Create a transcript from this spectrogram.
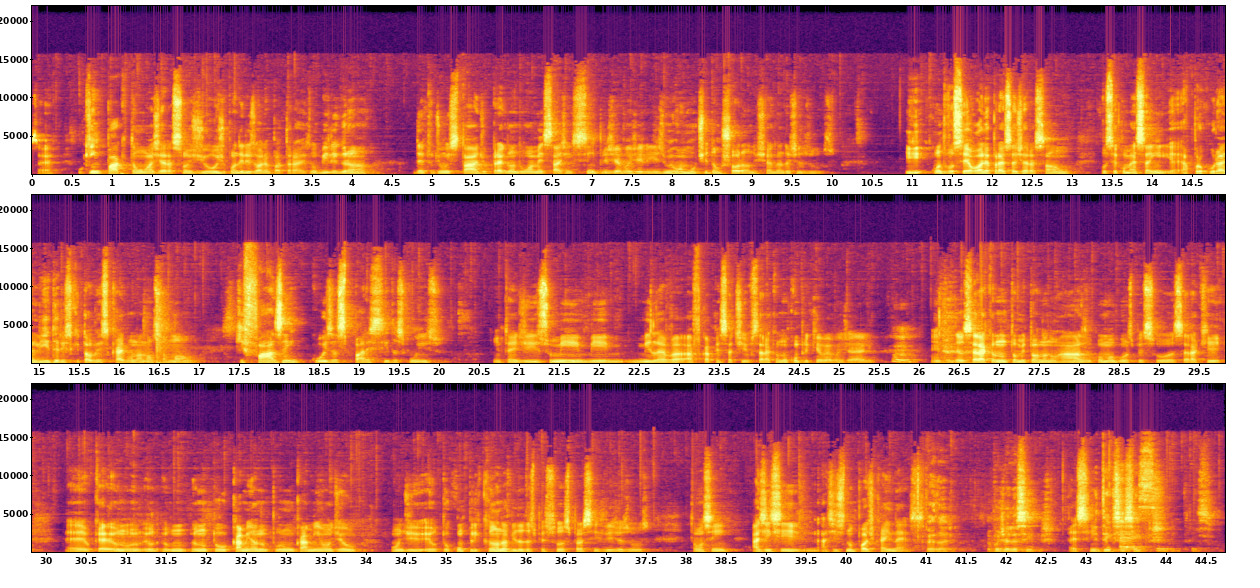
certo? O que impactam as gerações de hoje quando eles olham para trás? O Billy Graham dentro de um estádio pregando uma mensagem simples de evangelismo e uma multidão chorando e chegando a Jesus. E quando você olha para essa geração, você começa a, procurar líderes que talvez caibam na nossa mão, que fazem coisas parecidas com isso. Entende? Isso me, me, me leva a ficar pensativo. Será que eu não compliquei o evangelho? Hum. Entendeu? Será que eu não estou me tornando raso como algumas pessoas? Será que é, eu, quero, eu, eu, eu, eu não estou caminhando por um caminho onde eu onde eu estou complicando a vida das pessoas para servir Jesus? Então, assim, a gente, a gente não pode cair nessa. Verdade. O evangelho é simples. É simples. E tem que ser é simples. simples.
